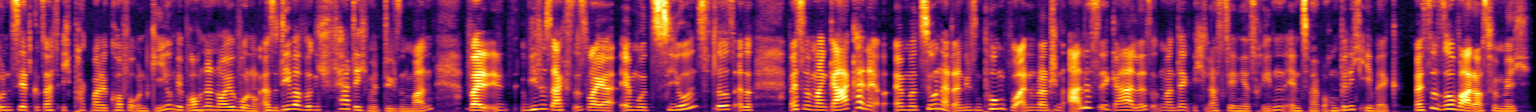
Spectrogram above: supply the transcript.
und sie hat gesagt, ich packe meine Koffer und gehe und wir brauchen eine neue Wohnung. Also die war wirklich fertig mit diesem Mann, weil, wie du sagst, es war ja emotionslos, also weißt du, wenn man gar keine Emotion hat an diesem Punkt, wo einem dann schon alles egal ist und man denkt, ich lasse den jetzt reden, in zwei Wochen bin ich eh weg. Weißt du, so war das für mich.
